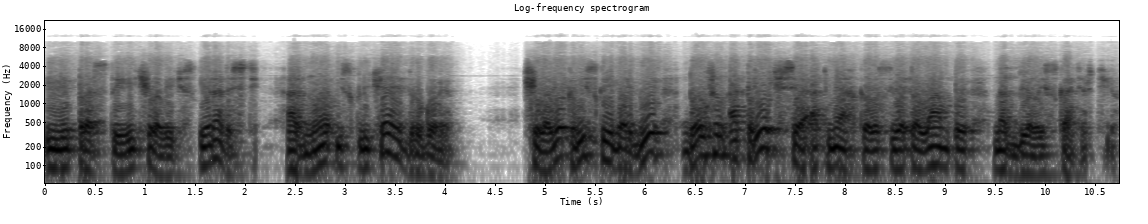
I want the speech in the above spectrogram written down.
или простые человеческие радости. Одно исключает другое. Человек риска и борьбы должен отречься от мягкого света лампы над белой скатертью.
